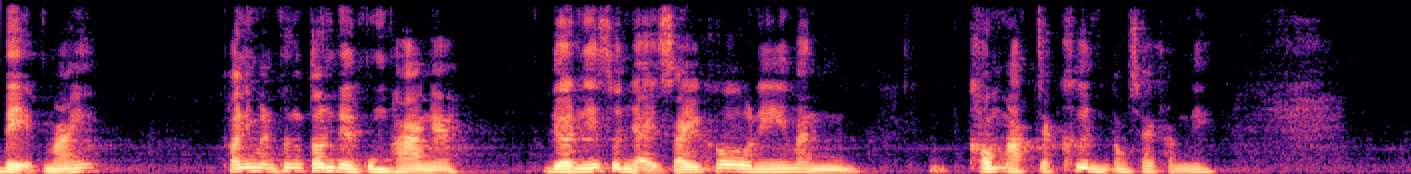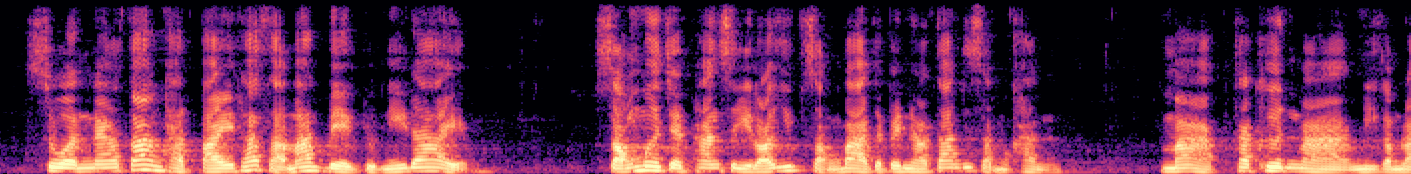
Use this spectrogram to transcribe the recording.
เบรกไหม เพราะนี่มันเพิ่งต้นเดือนกุมภาไง เดือนนี้ส่วนใหญ่ไซเคิลนี้มันเขามักจะขึ้นต้องใช้คำนี้ ส่วนแนวต้านถัดไปถ้าสามารถเบรกจุดนี้ได้ 27,422 บาทจะเป็นแนวต้านที่สำคัญมาก ถ้าขึ้นมามีกำไร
